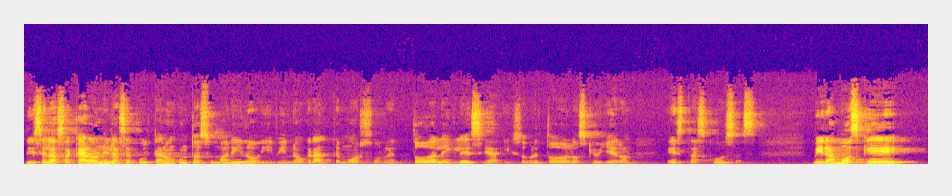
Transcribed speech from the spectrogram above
dice, la sacaron y la sepultaron junto a su marido y vino gran temor sobre toda la iglesia y sobre todos los que oyeron estas cosas. Miramos que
